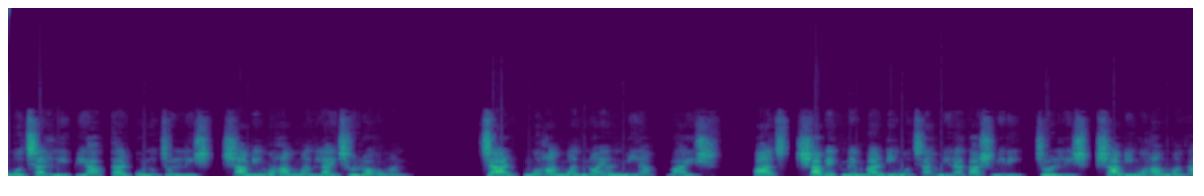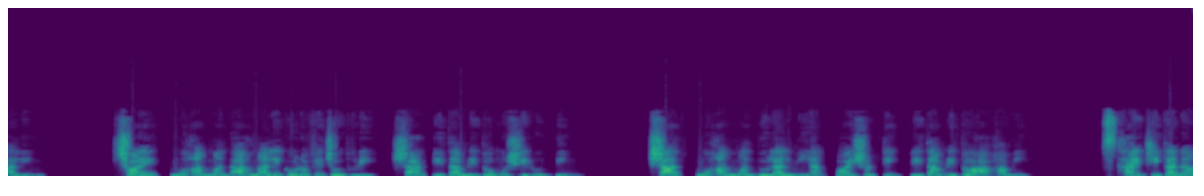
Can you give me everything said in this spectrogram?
মোছার লিপি আক্তার উনচল্লিশ, স্বামী মোহাম্মদ লাইছুর রহমান। চার, মোহাম্মদ নয়ন মিয়া, বাইশ। পাঁচ, সাবেক মেম্বারনি মোছা মীরা কাশ্মীরি, চল্লিশ, স্বামী মোহাম্মদ আলিম। ছয়, মোহাম্মদ আহ মালিক ওরফে চৌধুরী, সাত, পিতামৃত মশির উদ্দিন। সাত, মোহাম্মদ দুলাল মিয়া, পঁয়ষট্টি, পিতামৃত আহামি। স্থায়ী ঠিকানা,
